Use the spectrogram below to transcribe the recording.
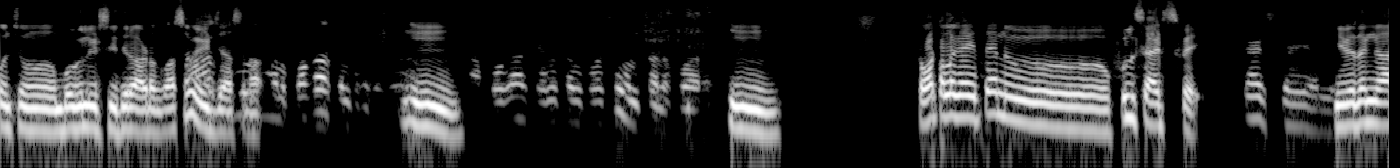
కొంచెం బొగులిడ్స్ ఇది రావడం కోసం వెయిట్ చేస్తున్నావు మన పొగాకు ఉంటుంది కదా. ఆ పొగాకు ఎనటం కోసం ఉంచాలి కూర. టోటల్గా అయితే నువ్వు ఫుల్ సాటిస్ఫై ఈ విధంగా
